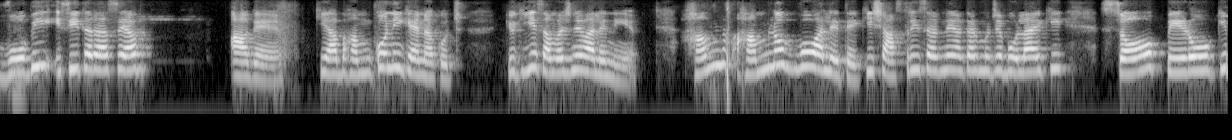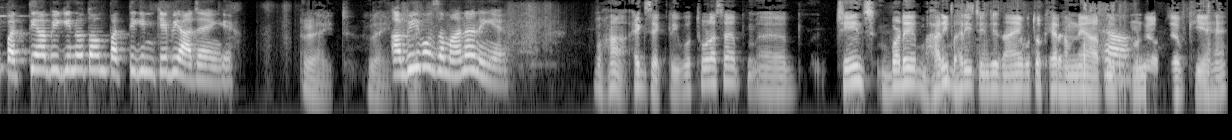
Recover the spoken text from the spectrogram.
वो भी इसी तरह से अब आ गए हैं कि अब हमको नहीं कहना कुछ क्योंकि ये समझने वाले नहीं है। हम हम लोग वो वाले थे कि शास्त्री सर ने अगर मुझे बोला है कि सौ पेड़ों की पत्तियाँ भी गिनो तो हम पत्ती गिन के भी आ जाएँगे। राइट right, राइट right, अभी right. वो जमाना नहीं है। हाँ एग्जैक्टली exactly, वो थोड़ा सा चेंज बड़े भारी भारी चेंजेस आए वो तो खैर हमने आपने हाँ. ऑब्ज़र्व किए हैं।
